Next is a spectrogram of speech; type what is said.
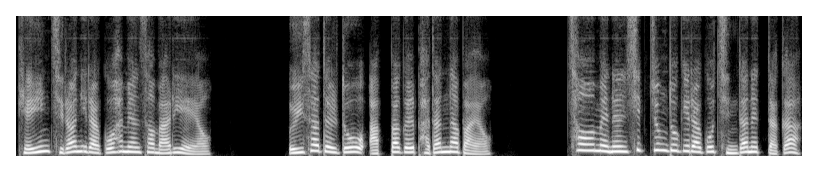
개인 질환이라고 하면서 말이에요. 의사들도 압박을 받았나 봐요. 처음에는 식중독이라고 진단했다가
